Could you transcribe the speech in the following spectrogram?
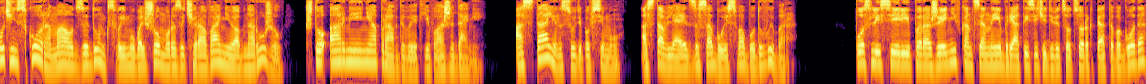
Очень скоро Мао Цзэдун к своему большому разочарованию обнаружил, что армия не оправдывает его ожиданий. А Сталин, судя по всему, оставляет за собой свободу выбора. После серии поражений в конце ноября 1945 года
